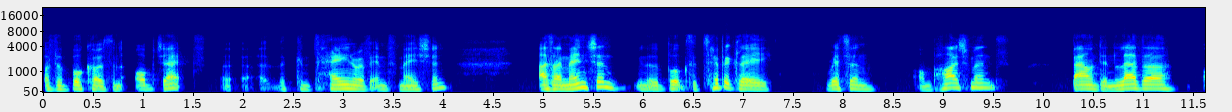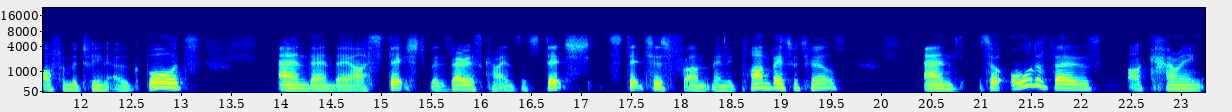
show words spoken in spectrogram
of the book as an object, uh, uh, the container of information. As I mentioned, you know, the books are typically written on parchment, bound in leather, often between oak boards, and then they are stitched with various kinds of stitch stitches from mainly plant-based materials. And so all of those are carrying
